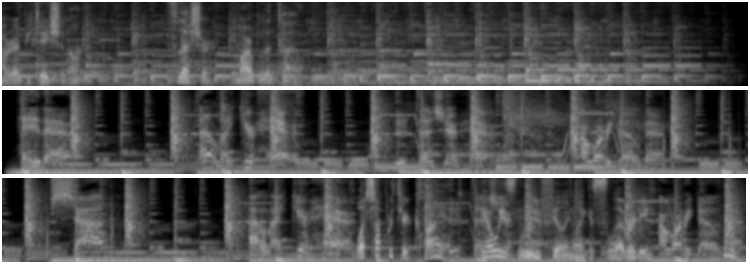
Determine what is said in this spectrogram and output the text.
our reputation on it. Flesher Marble and Tile. Hey there. I like your hair. Who does your hair? I wanna go there. Sha. I like your hair. What's up with your client? Who does You always your hair? leave feeling like a celebrity. I wanna go hmm. there.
